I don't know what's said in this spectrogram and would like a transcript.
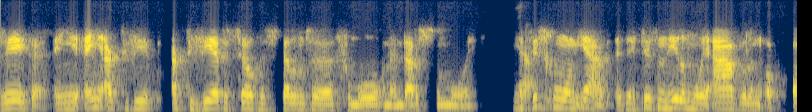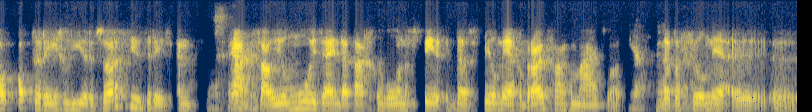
zeker. En je, en je activeert, activeert het zelfherstellend vermogen en dat is zo mooi. Ja. Het is gewoon, ja, het, het, is een hele mooie aanvulling op, op, op, de reguliere zorg die er is. En ja, het zou heel mooi zijn dat daar gewoon veel, dat veel meer gebruik van gemaakt wordt. Ja. Dat, er veel meer, uh,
